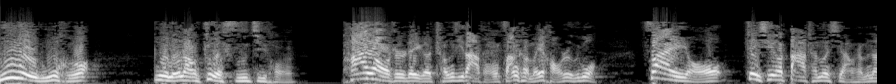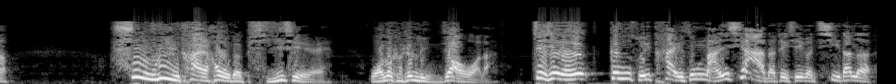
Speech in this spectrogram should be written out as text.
论如何不能让这厮继统。他要是这个承继大统，咱可没好日子过。再有这些个大臣们想什么呢？树立太后的脾气，我们可是领教过的。这些人跟随太宗南下的这些个契丹的，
